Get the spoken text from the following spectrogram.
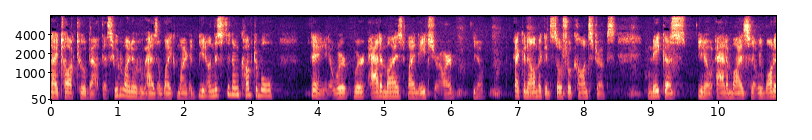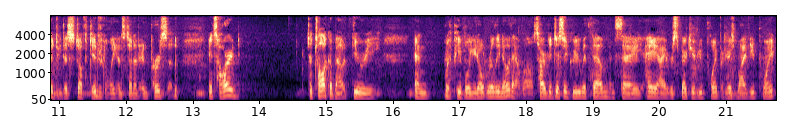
can I talk to about this? Who do I know who has a like-minded? You know, and this is an uncomfortable thing. You know, we're we're atomized by nature. Our you know economic and social constructs make us you know atomized so that we want to do this stuff digitally instead of in person. It's hard to talk about theory and with people you don't really know that well. It's hard to disagree with them and say, "Hey, I respect your viewpoint, but here's my viewpoint,"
